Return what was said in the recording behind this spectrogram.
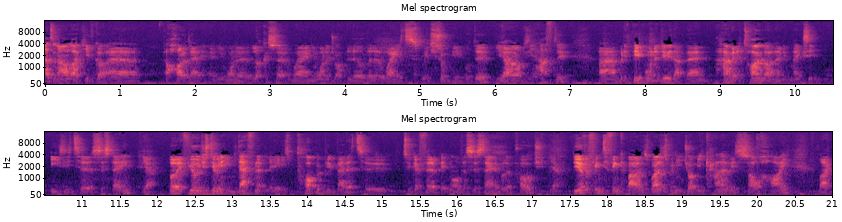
I don't know, like you've got a, a holiday and you want to look a certain way and you want to drop a little bit of weight, which some people do. You Yeah. don't obviously have to, um, but if people want to do that, then having a timeline on it makes it easy to sustain. Yeah. But if you're just doing it indefinitely, it's probably better to to go for a bit more of a sustainable approach. Yeah. The other thing to think about as well is when you drop your calories so high, like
